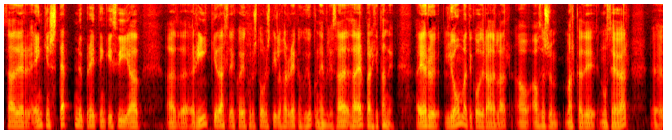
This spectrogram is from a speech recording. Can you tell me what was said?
það er engin stefnubreiting í því að, að ríkið allir eitthvað einhverju stóru stíl að fara að reyna einhverju hjúkunarheimili, það, það er bara ekki tannig. Það eru ljómandi góðir aðilar á, á þessum markaði nú þegar, eh,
